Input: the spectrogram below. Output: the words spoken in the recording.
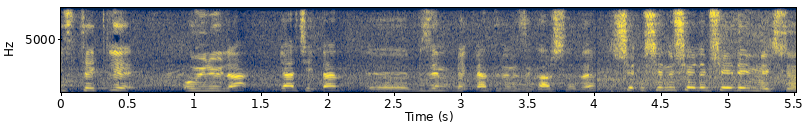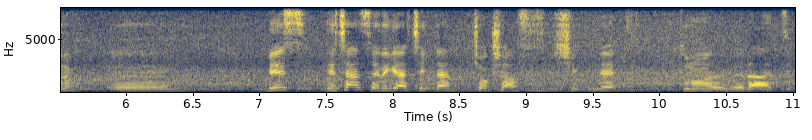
istekli oyunuyla gerçekten e, bizim beklentilerimizi karşıladı. Ş- Şimdi şöyle bir şey değinmek istiyorum. E, Biz geçen sene gerçekten çok şanssız bir şekilde turnuvaya veda ettik.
